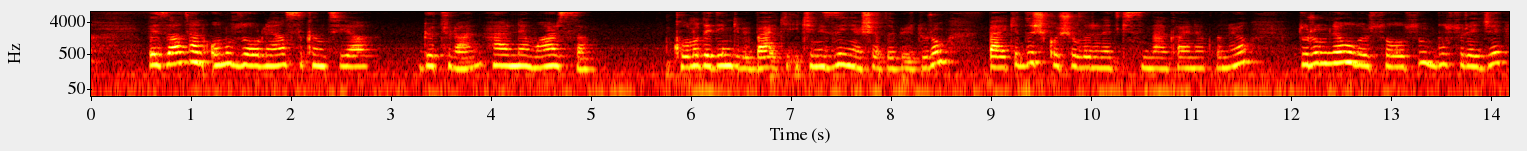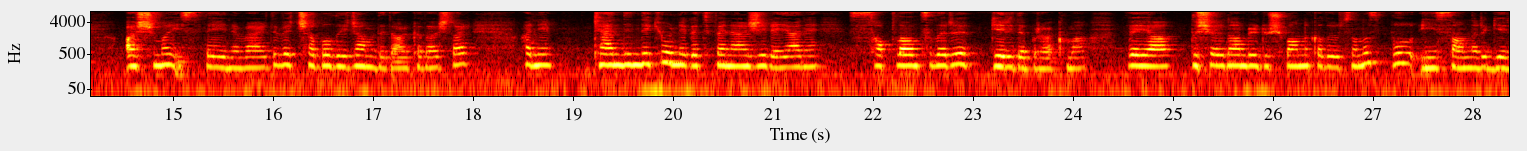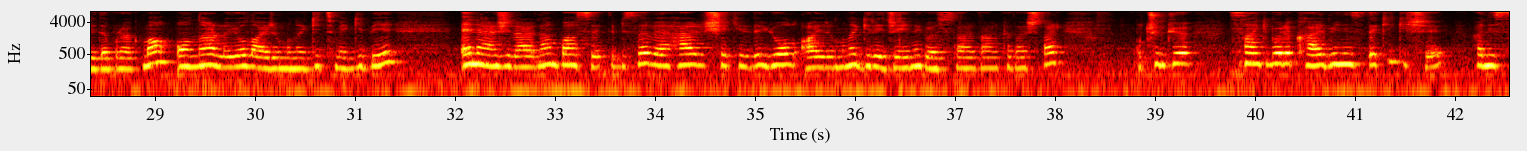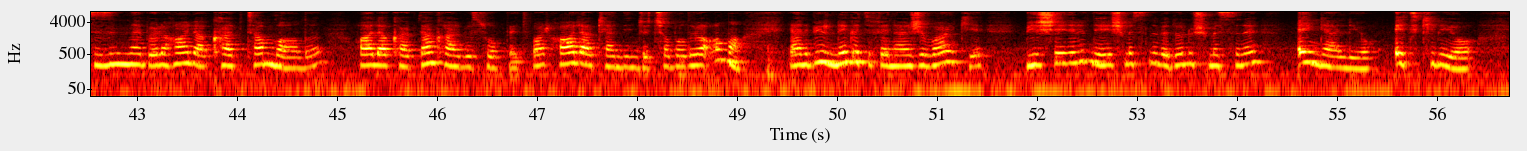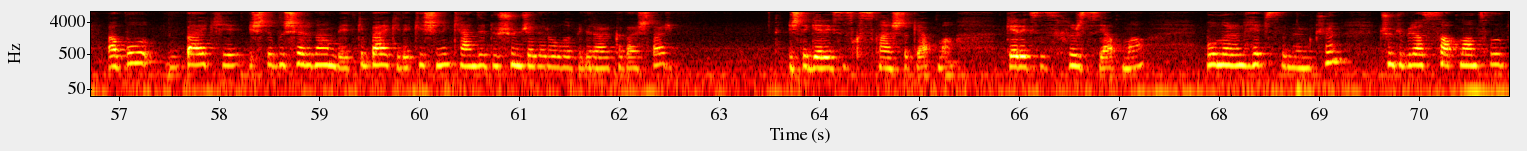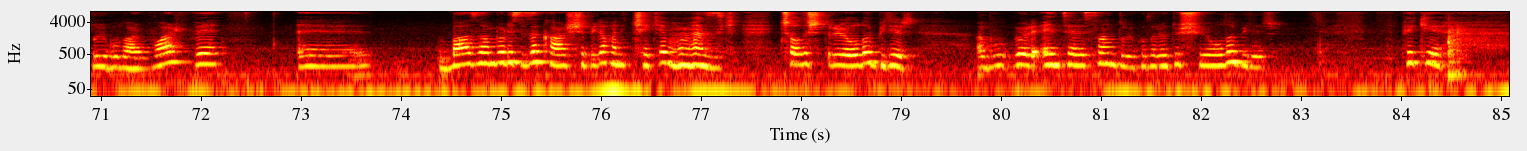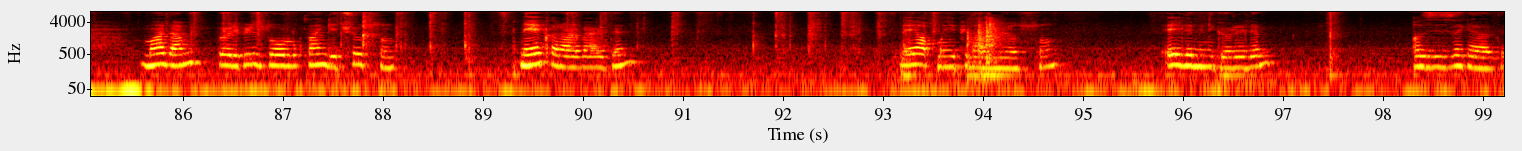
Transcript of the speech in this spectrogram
Ve zaten onu zorlayan, sıkıntıya götüren her ne varsa konu dediğim gibi belki ikinizin yaşadığı bir durum belki dış koşulların etkisinden kaynaklanıyor. Durum ne olursa olsun bu süreci aşma isteğini verdi ve çabalayacağım dedi arkadaşlar. Hani kendindeki o negatif enerjiyle yani saplantıları geride bırakma veya dışarıdan bir düşmanlık alıyorsanız bu insanları geride bırakma, onlarla yol ayrımına gitme gibi enerjilerden bahsetti bize ve her şekilde yol ayrımına gireceğini gösterdi arkadaşlar. Çünkü sanki böyle kalbinizdeki kişi hani sizinle böyle hala kalpten bağlı, hala kalpten kalbe sohbet var, hala kendince çabalıyor ama yani bir negatif enerji var ki bir şeylerin değişmesini ve dönüşmesini engelliyor, etkiliyor. Ya bu belki işte dışarıdan bir etki, belki de kişinin kendi düşünceleri olabilir arkadaşlar. İşte gereksiz kıskançlık yapma, gereksiz hırs yapma. Bunların hepsi mümkün. Çünkü biraz saplantılı duygular var ve e, bazen böyle size karşı bile hani çekememezlik çalıştırıyor olabilir. Bu böyle enteresan duygulara düşüyor olabilir. Peki madem böyle bir zorluktan geçiyorsun neye karar verdin? Ne yapmayı planlıyorsun? Eylemini görelim. Azize geldi.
